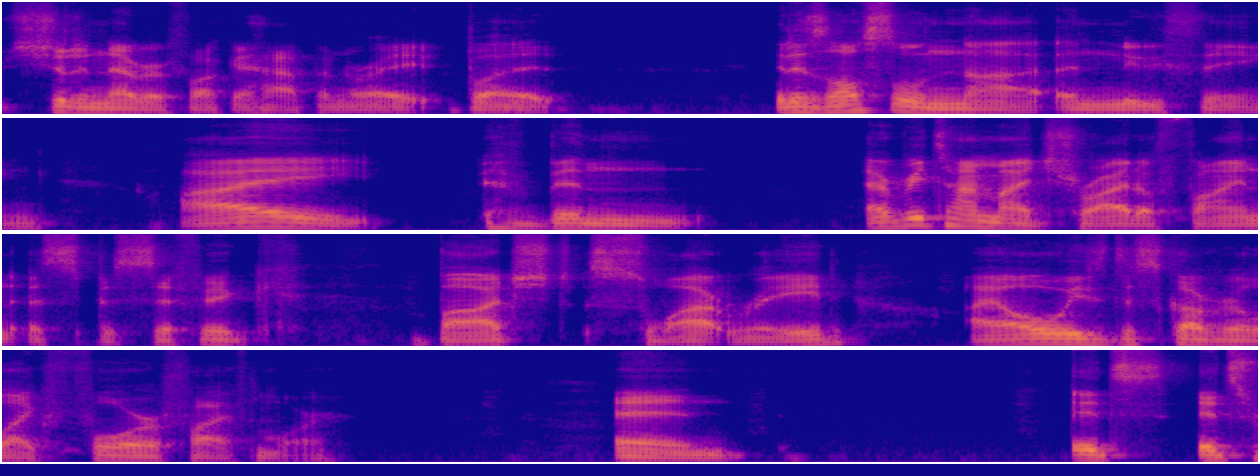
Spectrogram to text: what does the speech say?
should have never fucking happened, right? But it is also not a new thing. I have been every time I try to find a specific botched SWAT raid, I always discover like four or five more. And it's it's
